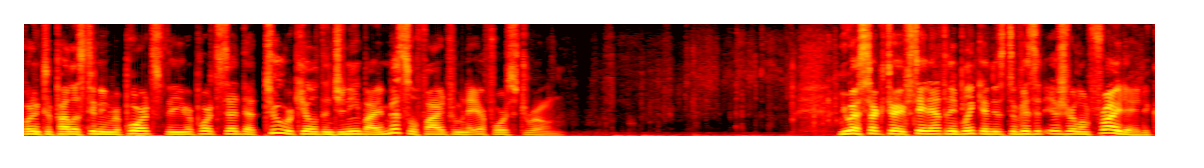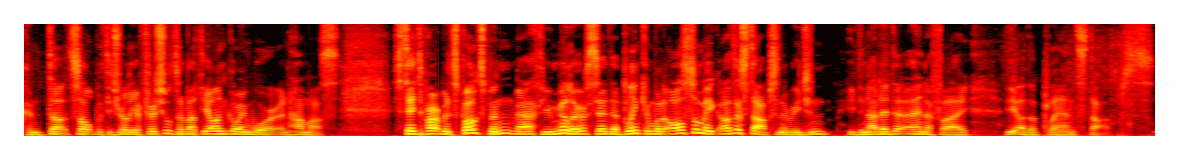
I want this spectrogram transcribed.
According to Palestinian reports, the report said that two were killed in Jenin by a missile fired from an Air Force drone. U.S. Secretary of State Antony Blinken is to visit Israel on Friday to consult with Israeli officials about the ongoing war in Hamas. State Department spokesman Matthew Miller said that Blinken would also make other stops in the region. He did not identify the other planned stops.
